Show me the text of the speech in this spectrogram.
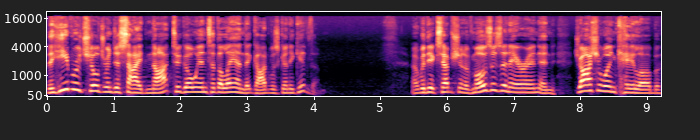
the Hebrew children decide not to go into the land that God was going to give them. Uh, with the exception of Moses and Aaron and Joshua and Caleb,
